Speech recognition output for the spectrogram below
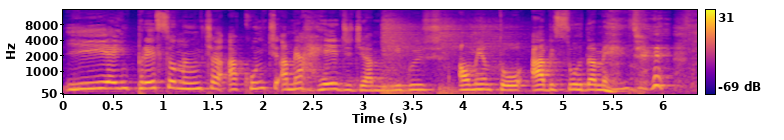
E é impressionante a, a, a minha rede de amigos aumentou absurdamente.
